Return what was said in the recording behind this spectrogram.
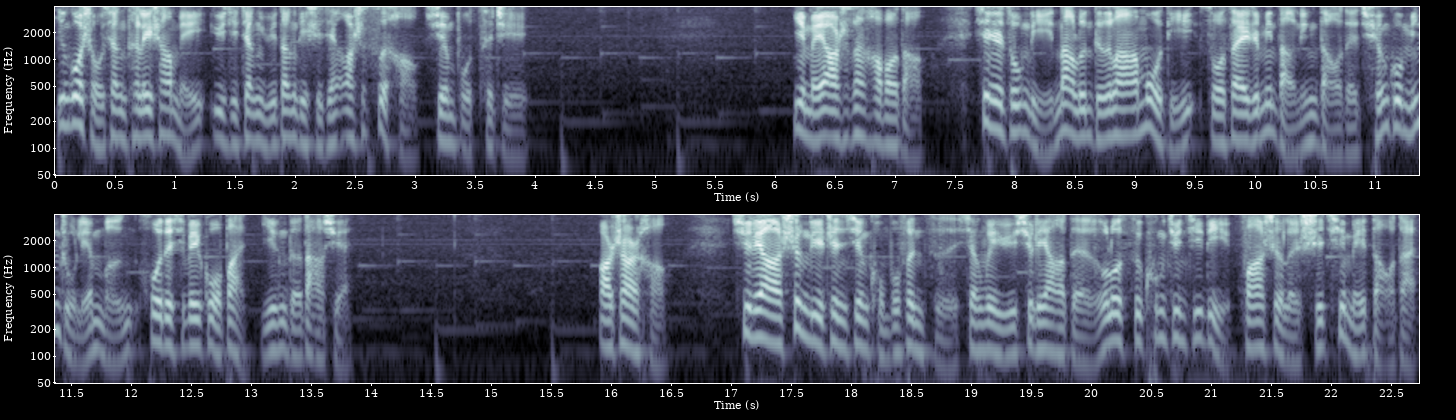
英国首相特蕾莎梅预计将于当地时间二十四号宣布辞职。印媒二十三号报道。现任总理纳伦德拉·莫迪所在人民党领导的全国民主联盟获得席位过半，赢得大选。二十二号，叙利亚胜利阵线恐怖分子向位于叙利亚的俄罗斯空军基地发射了十七枚导弹，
